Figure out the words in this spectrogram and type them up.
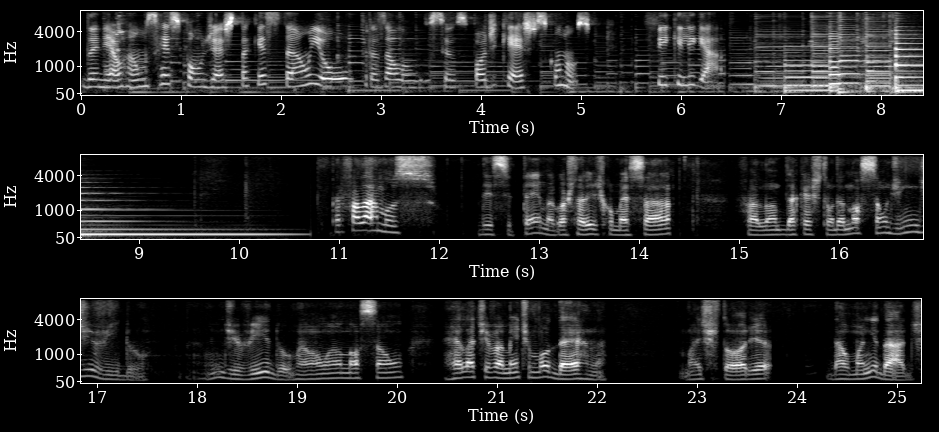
Daniel Ramos responde esta questão e outras ao longo dos seus podcasts conosco. Fique ligado. Para falarmos desse tema, gostaria de começar falando da questão da noção de indivíduo. O indivíduo é uma noção relativamente moderna na história da humanidade.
